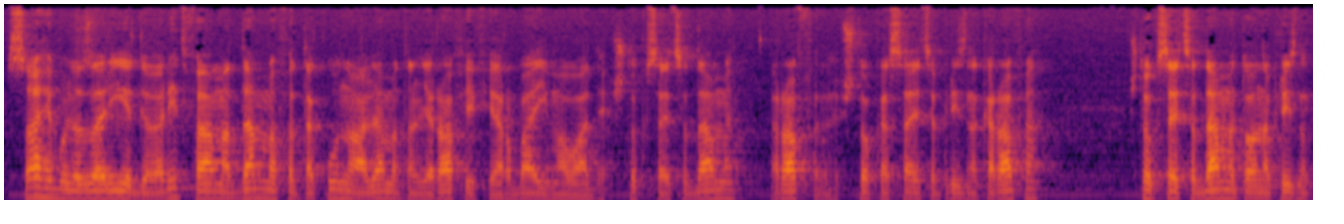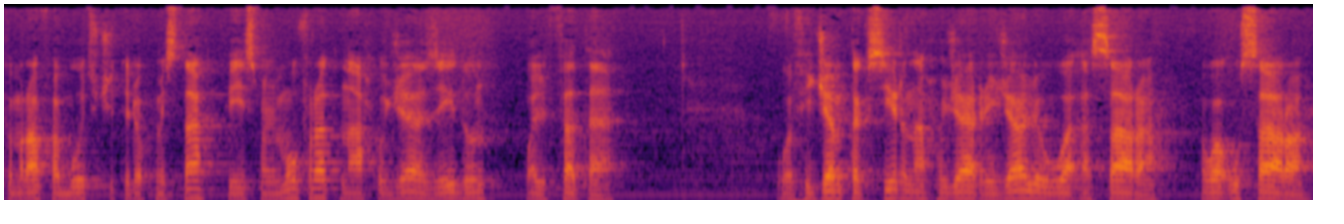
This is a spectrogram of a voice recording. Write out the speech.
صاحب الأزهرية говорит, فأما الضمة فتكون علامة للرفع في أربعة مواضع. Что касается даммы, раф, что касается признака рафа, что касается даммы, то она признаком Рафа будет в четырех местах. في الاسم المفرد، نحو جاء زيد والفتى. Вафиджам таксир, нахуджа риджалю ва асара, ва усара.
